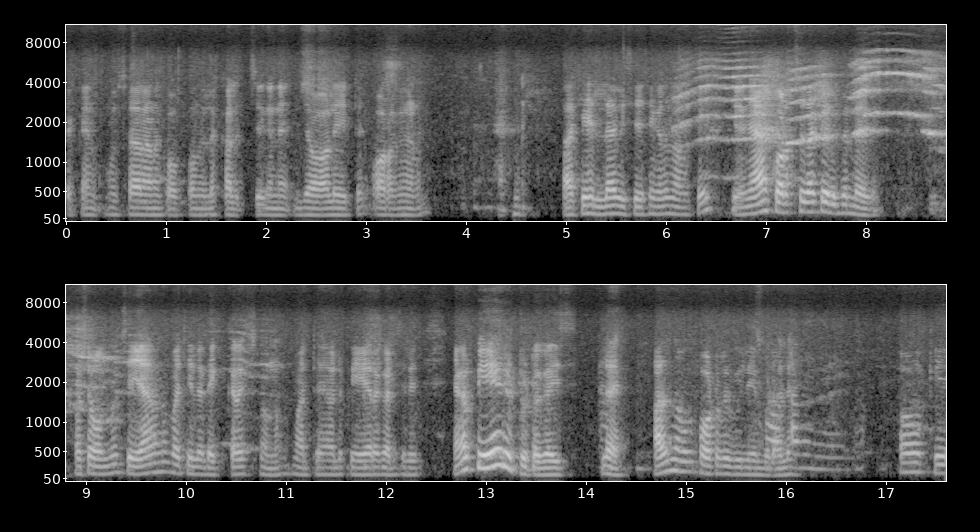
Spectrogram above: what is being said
ചെക്കൻ ഉഷാറാണ്. കുഴപ്പമൊന്നുമില്ല. കളിച്ച് ഇങ്ങനെ ജോളിയായിട്ട് ഉറങ്ങുകയാണ് ബാക്കി എല്ലാ വിശേഷങ്ങളും നമുക്ക് ഞാൻ കുറച്ച് ഇതൊക്കെ എടുക്കുന്നുണ്ടായിരുന്നു പക്ഷെ ഒന്നും ചെയ്യാനൊന്നും പറ്റിയില്ല. ഡെക്കറേഷൻ ഒന്നും. മറ്റേ അവന്റെ പേരൊക്കെ അടിച്ചിട്ട്. ഞങ്ങൾ പേരിട്ടു കേട്ടോ ഗൈസ് അല്ലേ? അത് നമുക്ക് ഫോട്ടോ റിവീൽ ചെയ്യുമ്പോൾ അല്ലേ? ഓക്കെ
